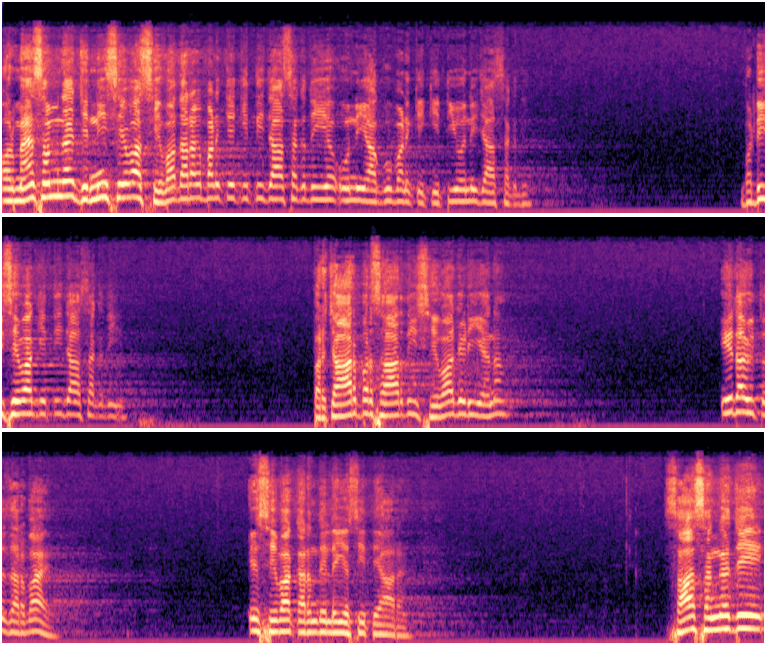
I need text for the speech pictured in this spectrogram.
ਔਰ ਮੈਂ ਸਮਝਦਾ ਜਿੰਨੀ ਸੇਵਾ ਸੇਵਾਦਾਰ ਬਣ ਕੇ ਕੀਤੀ ਜਾ ਸਕਦੀ ਹੈ ਉਨੀ ਆਗੂ ਬਣ ਕੇ ਕੀਤੀ ਉਹ ਨਹੀਂ ਜਾ ਸਕਦੀ। ਵੱਡੀ ਸੇਵਾ ਕੀਤੀ ਜਾ ਸਕਦੀ ਹੈ। ਪ੍ਰਚਾਰ ਪ੍ਰਸਾਰ ਦੀ ਸੇਵਾ ਜਿਹੜੀ ਹੈ ਨਾ, ਇਹਦਾ ਵੀ ਤਜਰਬਾ ਹੈ। ਇਹ ਸੇਵਾ ਕਰਨ ਦੇ ਲਈ ਅਸੀਂ ਤਿਆਰ ਹਾਂ। ਸਾਧ ਸੰਗਤ ਜੀ,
